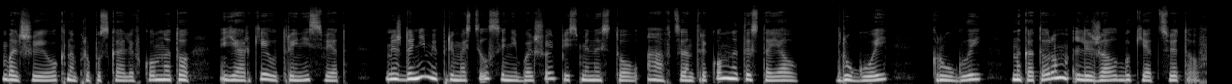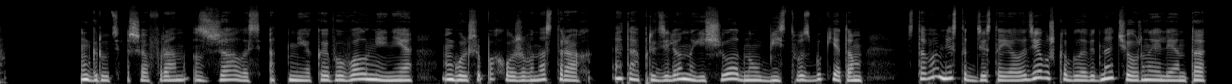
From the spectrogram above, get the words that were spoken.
Большие окна пропускали в комнату яркий утренний свет. Между ними примостился небольшой письменный стол, а в центре комнаты стоял другой, круглый, на котором лежал букет цветов. Грудь шафран сжалась от некоего волнения, больше похожего на страх. Это определенно еще одно убийство с букетом — с того места, где стояла девушка, была видна черная лента,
